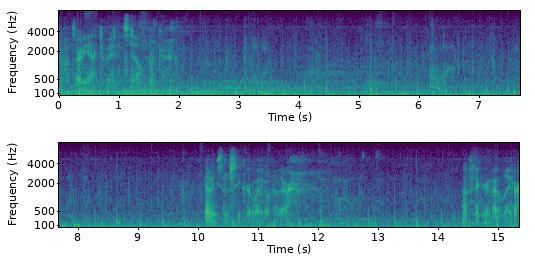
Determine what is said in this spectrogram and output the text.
No, it's already activated still. Okay. Gotta be some secret way over there. I'll figure it out later.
